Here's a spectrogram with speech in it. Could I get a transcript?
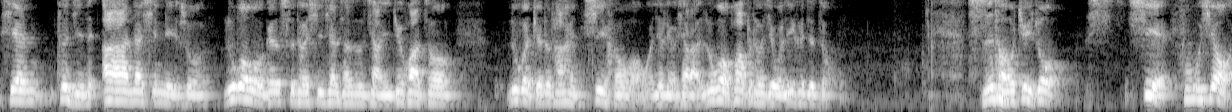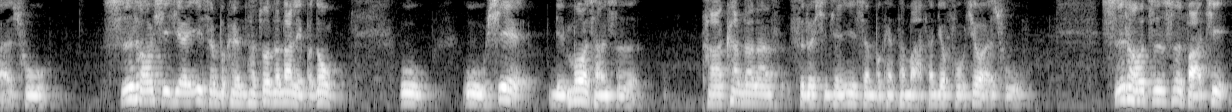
先自己暗暗在心里说：如果我跟石头西迁禅师讲一句话之后，如果觉得他很契合我，我就留下来；如果话不投机，我立刻就走。石头巨作，谢拂袖而出。石头西天一声不吭，他坐在那里不动。五五谢林默禅师，他看到了石头西天一声不吭，他马上就拂袖而出。石头知是法器，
